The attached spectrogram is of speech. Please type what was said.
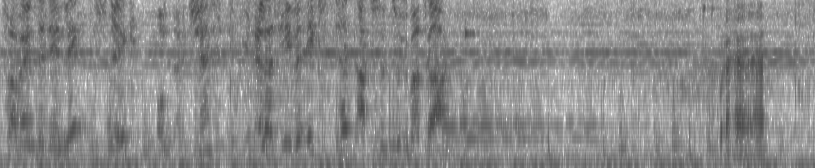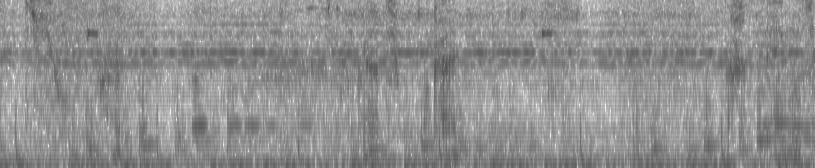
Verwende den linken Stick, um dein Chef in die relative XZ-Achse zu übertragen. Rückwärts. Okay. Nach links.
